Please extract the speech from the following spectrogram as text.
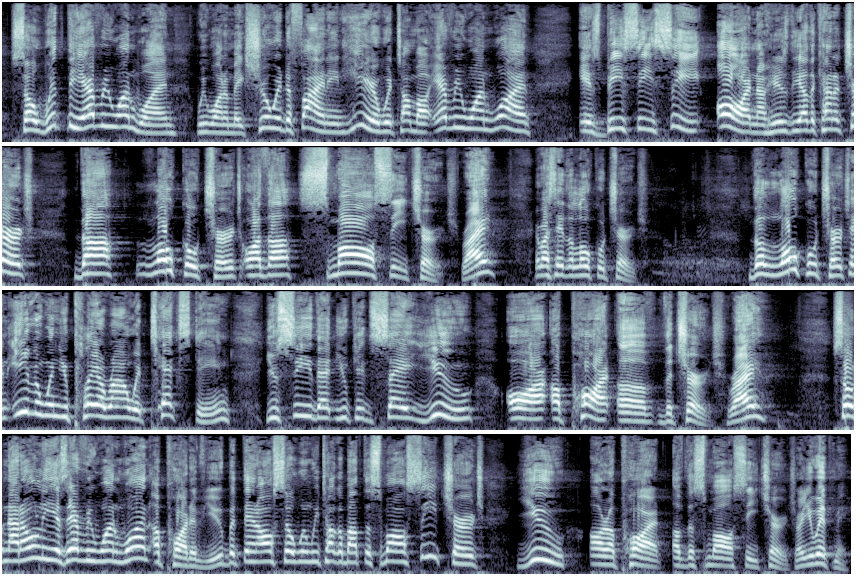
So with the everyone one, we want to make sure we're defining here, we're talking about everyone one is BCC or, now here's the other kind of church, the local church or the small c church, right? Everybody say the local church. The local church, and even when you play around with texting, you see that you can say you are a part of the church, right? So not only is everyone one a part of you, but then also when we talk about the small c church, you are a part of the small c church. Are you with me?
